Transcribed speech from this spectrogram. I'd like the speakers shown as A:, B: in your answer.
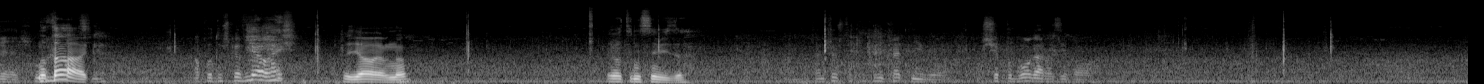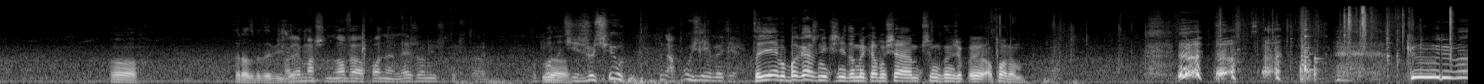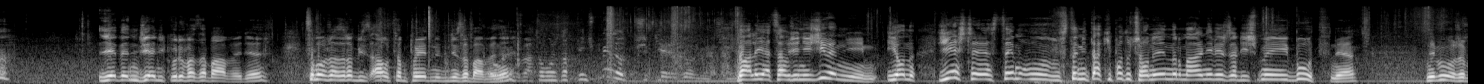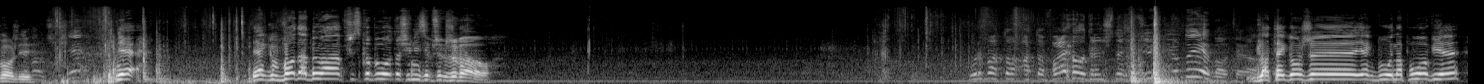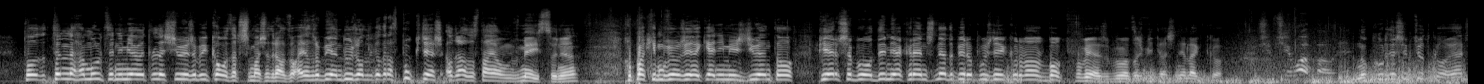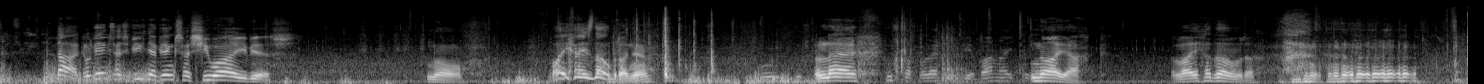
A: wiesz.
B: No tak.
A: A poduszkę wziąłeś?
B: Wyjąłem, no. Ja tu nic nie widzę.
A: Ten to już taki konkretniej było. Już się podłoga rozjebała.
B: O, teraz będę widział.
A: Ale masz nowe opony, leżą już ktoś to opony
B: No.
A: ci rzucił, a później będzie.
B: To nie, bo bagażnik się nie domyka, musiałem przymknąć op- e, oponą. kurwa. Jeden dzień kurwa zabawy, nie? Co można zrobić z autem po jednym dniu zabawy, nie?
A: Kurwa, to można w 5 minut przypierdolić.
B: No ale ja cały dzień jeździłem nim i on jeszcze z tym, u- z tym i taki potuczony, normalnie wjeżdżaliśmy i but, nie? Nie było, że boli. Nie! Jak woda była, wszystko było, to się nic nie przegrzewało.
A: Kurwa to, a to wajcha od ręcznego gdzieś mi ją dojebał teraz.
B: Dlatego, że jak było na połowie, to tylne hamulce nie miały tyle siły, żeby koło zatrzymać od razu. A ja zrobiłem dużo, tylko teraz pukniesz, od razu stają w miejscu, nie? Chłopaki mówią, że jak ja nim jeździłem, to pierwsze było dym jak ręczny, a dopiero później kurwa w bok, wiesz, było coś widać, nie lekko.
A: Szybciej łapał, nie?
B: No kurde, szybciutko. Ja... Tak, większa dźwignia, większa siła i wiesz. No. Wajcha jest dobra, nie? Lech.
A: Puszka po lechu i to...
B: No a jak? Wajcha dobra.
